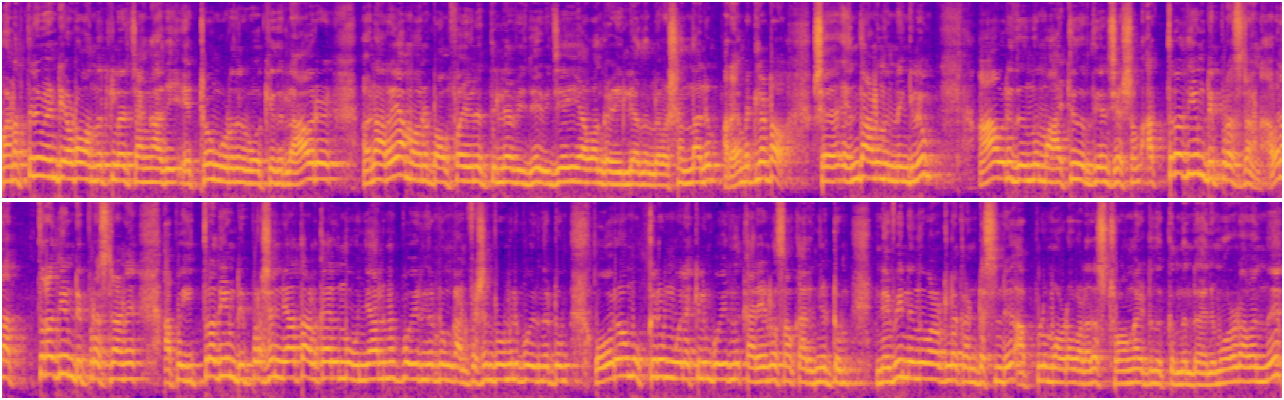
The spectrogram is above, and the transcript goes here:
പണത്തിന് വേണ്ടി അവിടെ വന്നിട്ടുള്ള ചങ്ങാതി ഏറ്റവും കൂടുതൽ വർക്ക് ചെയ്തിട്ടുള്ള ആ ഒരു അവനറിയാം അവന് ടോപ്പ് ഫൈവിൽ എത്തില്ല വിജയ വിജയിയാവാൻ കഴിയില്ല എന്നുള്ളത്. പക്ഷെ എന്നാലും പറയാൻ പറ്റില്ല കേട്ടോ പക്ഷെ എന്താണെന്നുണ്ടെങ്കിലും ആ ഒരു ഇതിൽ നിന്ന് മാറ്റി നിർത്തിയതിന് ശേഷം അത്രയധികം ഡിപ്രസ്ഡ് ആണ്. അവൻ അത്രയധികം ഡിപ്രസ്ഡ് ആണ്. അപ്പോൾ ഇത്രയധികം ഡിപ്രഷൻ ഇല്ലാത്ത ആൾക്കാരൊന്ന് ഊഞ്ഞാലും പോയിരുന്നിട്ടും കൺഫെഷൻ റൂമിൽ പോയിരുന്നിട്ടും ഓരോ മുക്കിലും മൂലക്കിലും പോയിരുന്ന് കരയണ സ- കരഞ്ഞിട്ടും നെവിൻ എന്ന് പറഞ്ഞിട്ടുള്ള കണ്ടസ്റ്റന്റ് അപ്പോഴും അവിടെ വളരെ സ്ട്രോങ് ആയിട്ട് നിൽക്കുന്നുണ്ട്. അനുമോളോട് അവന്ന്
